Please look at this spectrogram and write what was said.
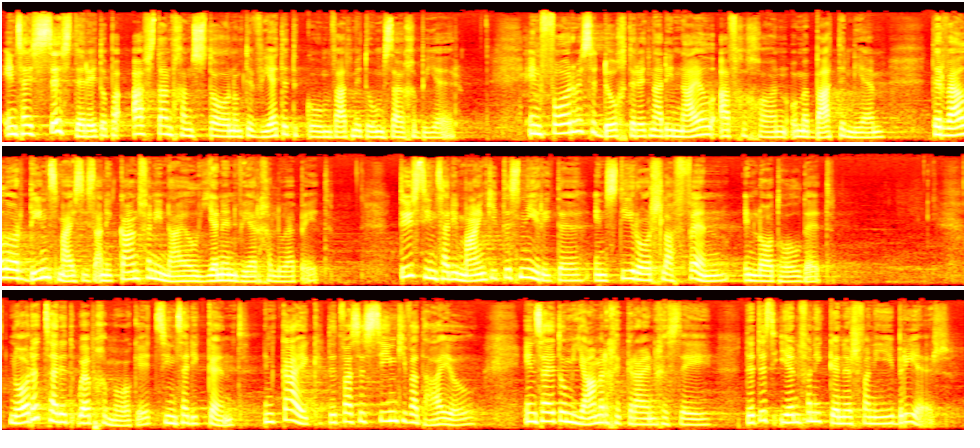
En sy suster het op 'n afstand gaan staan om te weet te kom wat met hom sou gebeur. En Farao se dogter het na die Nyl afgegaan om 'n bad te neem terwyl haar diensmeisies aan die kant van die Nyl heen en weer geloop het. Toe sien sy die mandjie tussen die riete en stuur haar slavin en laat hol dit. Nadat sy dit oopgemaak het, sien sy die kind en kyk, dit was 'n seentjie wat huil en sy het hom jammer gekry en gesê dit is een van die kinders van die Hebreërs.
